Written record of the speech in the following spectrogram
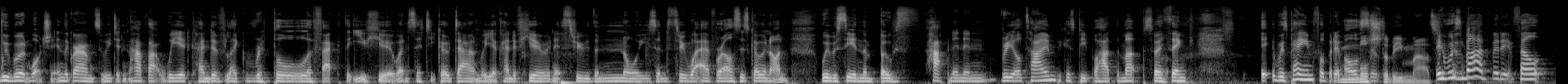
we weren't watching it in the ground, so we didn't have that weird kind of like ripple effect that you hear when City go down, where you're kind of hearing it through the noise and through whatever else is going on. We were seeing them both happening in real time because people had them up. So I think it was painful, but it, It also must have been mad. it was mad, but it felt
